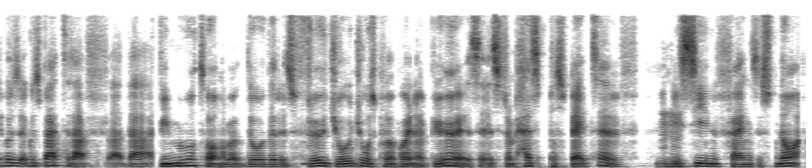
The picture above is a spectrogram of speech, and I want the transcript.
it goes it goes back to that that theme we were talking about though that it's through Jojo's point of view. It's it's from his perspective. Mhm. He's seeing things. It's not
